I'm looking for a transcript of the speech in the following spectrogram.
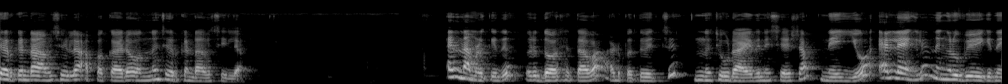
ചേർക്കേണ്ട ആവശ്യമില്ല. അപ്പക്കാരോ ഒന്നും ചേർക്കേണ്ട ആവശ്യമില്ല. ഇനി നമ്മൾക്കിത് ഒരു ദോശത്തവ അടുപ്പത്ത് വെച്ച് ഒന്ന് ചൂടായതിന് ശേഷം നെയ്യോ അല്ലെങ്കിൽ നിങ്ങൾ ഉപയോഗിക്കുന്ന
